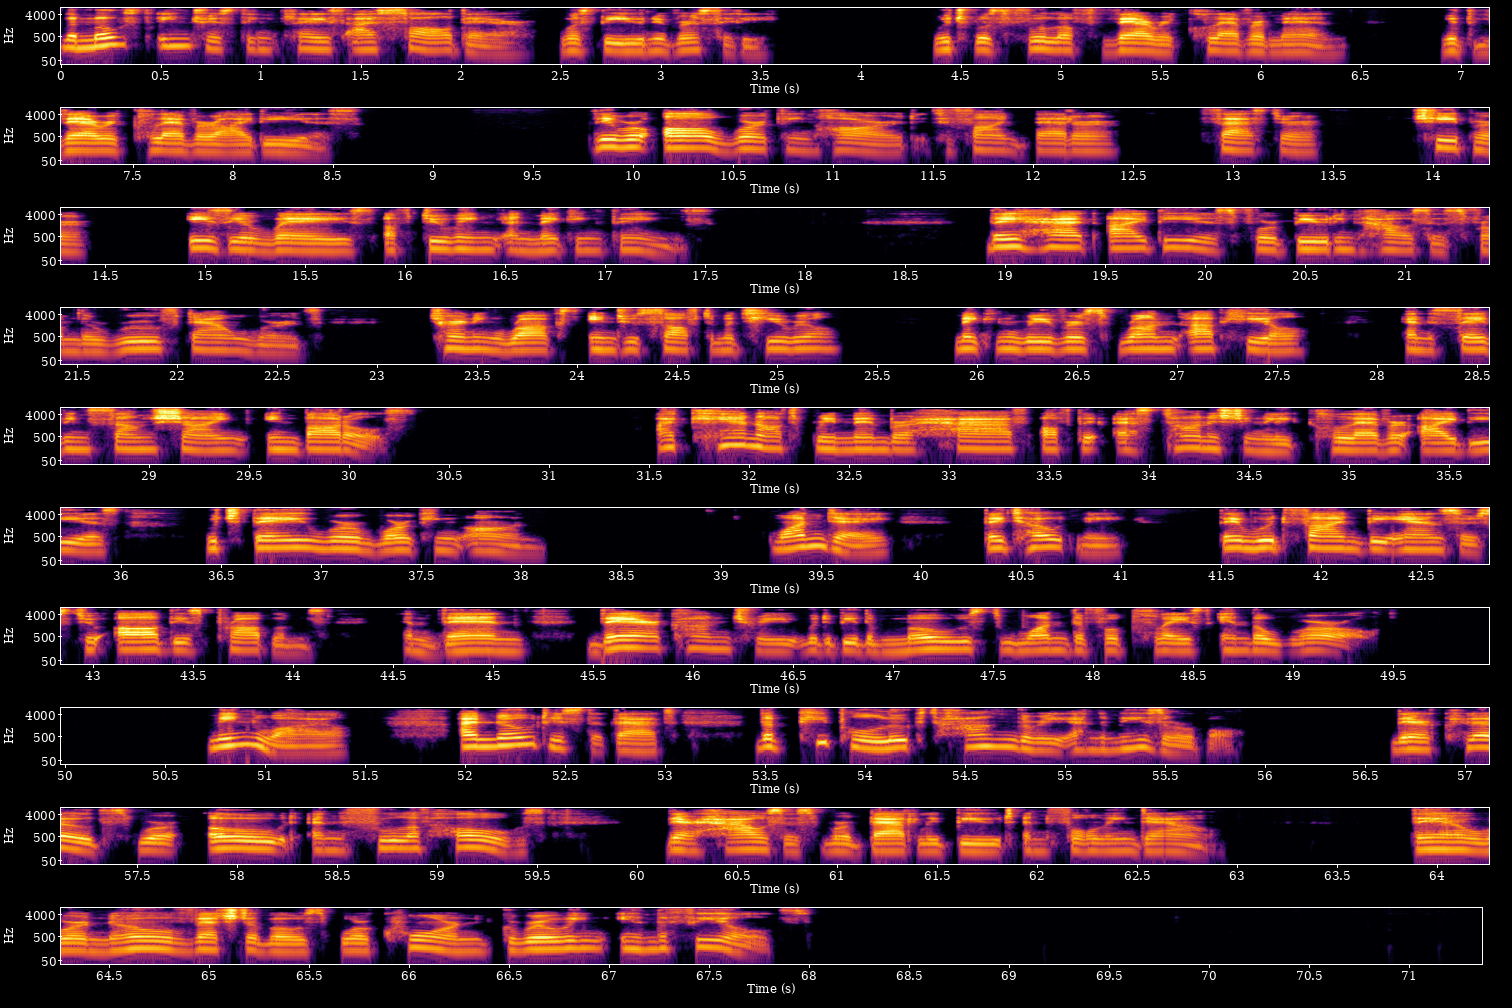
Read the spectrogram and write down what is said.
The most interesting place I saw there was the university, which was full of very clever men with very clever ideas. They were all working hard to find better, faster, cheaper, easier ways of doing and making things. They had ideas for building houses from the roof downwards, turning rocks into soft material, making rivers run uphill, and saving sunshine in bottles. I cannot remember half of the astonishingly clever ideas which they were working on. One day they told me they would find the answers to all these problems, and then their country would be the most wonderful place in the world. Meanwhile, I noticed that the people looked hungry and miserable. Their clothes were old and full of holes, their houses were badly built and falling down. There were no vegetables or corn growing in the fields.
